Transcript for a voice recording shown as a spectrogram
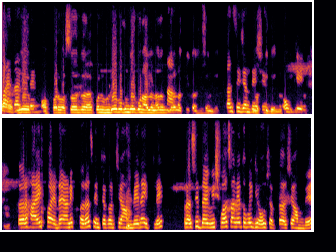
फायदा म्हणजे भेटेल? ऑफर असं नाही, पण व्हिडिओ बघून जर कोण आलं ना तर. त्याला नक्की कन्सेशन नक्की देशील ओके. तर हा एक फायदा आहे आणि खरंच यांच्याकडचे आंबे ना इथले प्रसिद्ध आहे. विश्वासाने तुम्ही घेऊ शकता असे आंबे.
